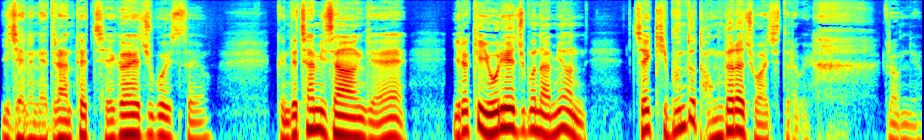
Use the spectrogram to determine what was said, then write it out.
이제는 애들한테 제가 해주고 있어요. 근데 참 이상한 게 이렇게 요리해주고 나면 제 기분도 덩달아 좋아지더라고요. 하, 그럼요.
